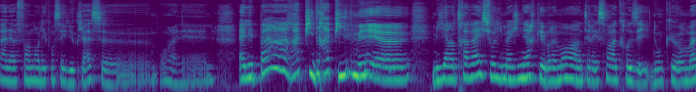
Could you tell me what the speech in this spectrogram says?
à la fin dans les conseils de classe. euh, bon, elle est, elle, est pas rapide, rapide, mais mais il y a un travail sur l'imaginaire qui est vraiment intéressant à creuser. Donc, on m'a,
